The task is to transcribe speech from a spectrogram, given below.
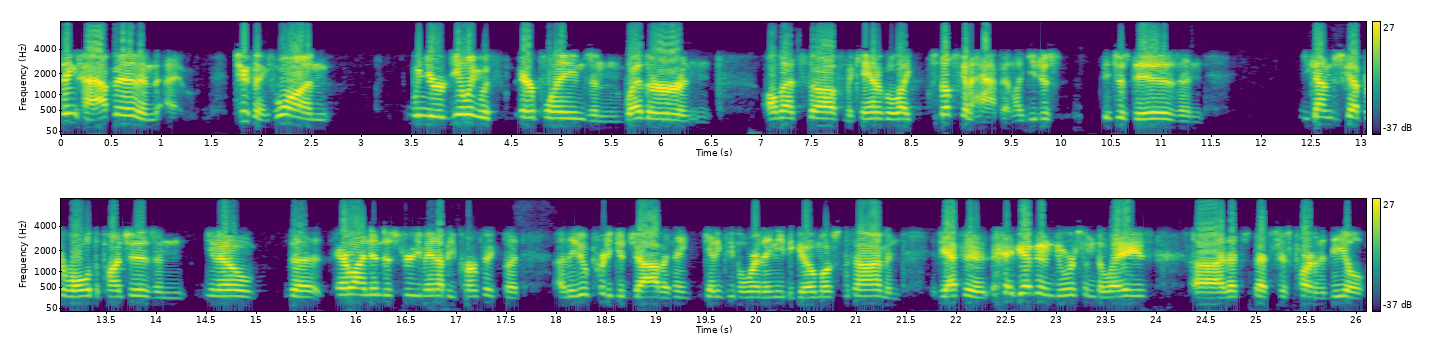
things happen, and uh, two things. One, when you're dealing with airplanes and weather and all that stuff, mechanical, like stuff's going to happen. Like you just, it just is, and you kind of just have to roll with the punches. And you know, the airline industry may not be perfect, but uh, they do a pretty good job, I think, getting people where they need to go most of the time. And if you have to, if you have to endure some delays, uh, that's that's just part of the deal.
